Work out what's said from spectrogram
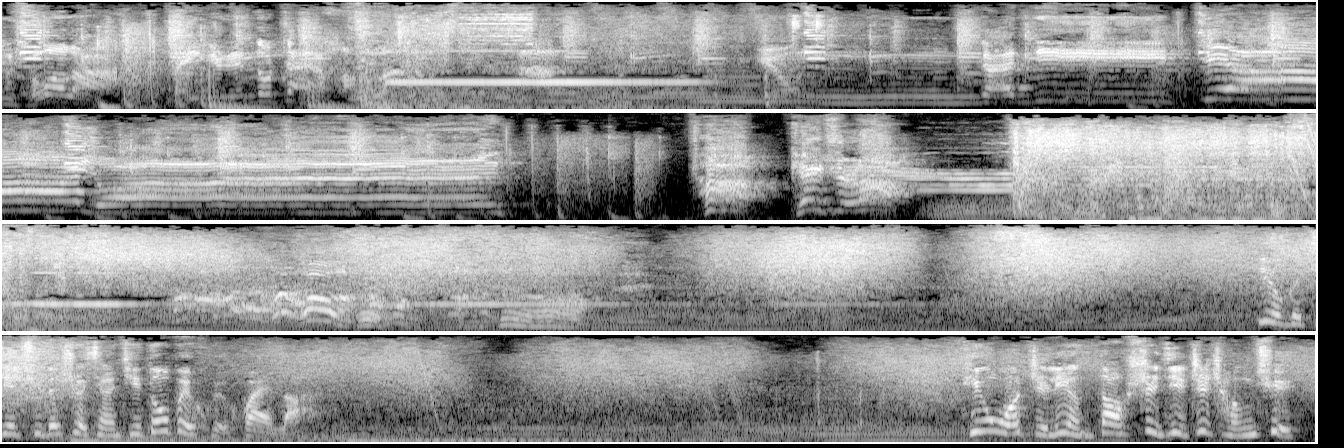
听说了每个人都站好了。勇敢的家园唱开始了。六个街区的摄像机都被毁坏了。听我指令到世纪之城去。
